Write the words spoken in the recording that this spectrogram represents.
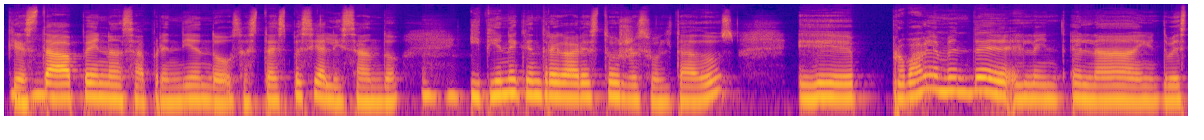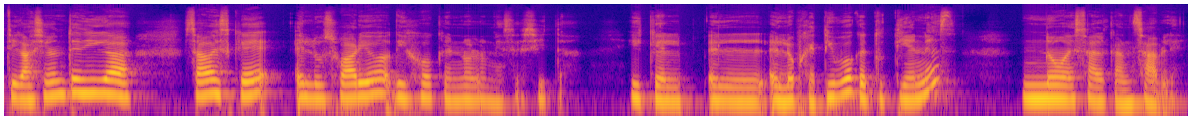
que está apenas aprendiendo o se está especializando y tiene que entregar estos resultados, eh, probablemente en la, investigación te diga, ¿sabes qué? El usuario dijo que no lo necesita y que el, objetivo que tú tienes no es alcanzable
